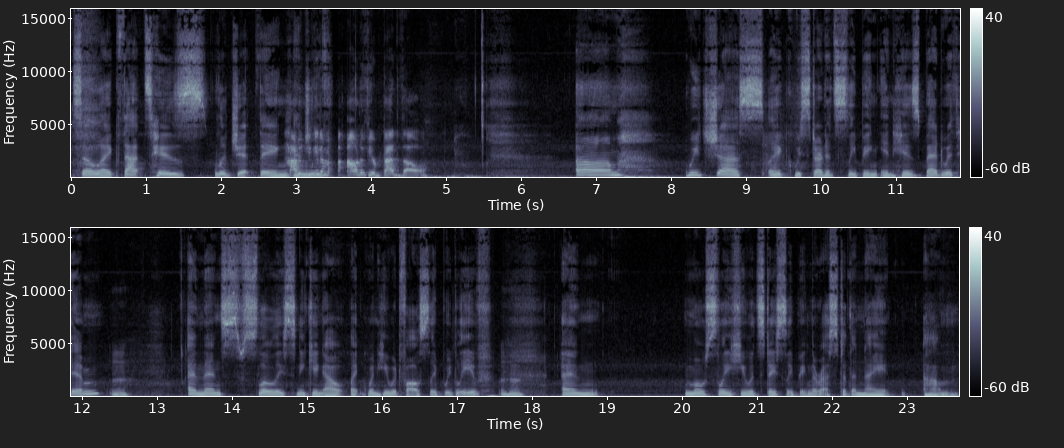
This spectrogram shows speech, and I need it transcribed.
So like that's his legit thing. How did you get him out of your bed though? Um, we just like we started sleeping in his bed with him, Mm. and then s- slowly sneaking out. Like when he would fall asleep, we'd leave, Mm-hmm. and mostly he would stay sleeping the rest of the night. Um,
